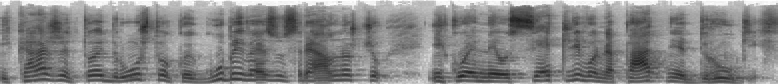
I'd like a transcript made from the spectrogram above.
i kaže to je društvo koje gubi vezu s realnošću i koje je neosetljivo na patnje drugih.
